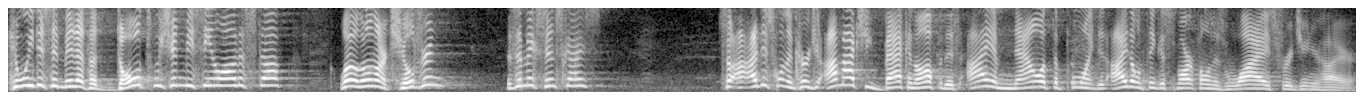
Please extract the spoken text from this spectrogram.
Can we just admit as adults we shouldn't be seeing a lot of this stuff? let alone our children. Does that make sense, guys? So I just want to encourage you. I'm actually backing off of this. I am now at the point that I don't think a smartphone is wise for a junior higher.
